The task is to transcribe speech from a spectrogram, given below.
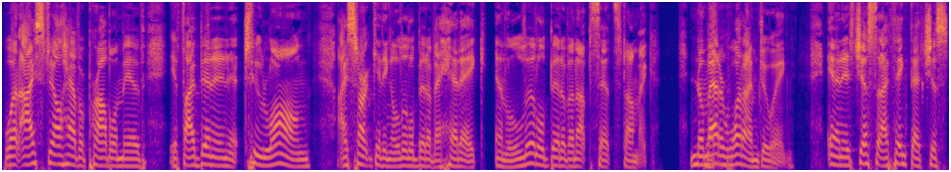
What I still have a problem is if I've been in it too long, I start getting a little bit of a headache and a little bit of an upset stomach, no matter what I'm doing. And it's just that I think that's just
